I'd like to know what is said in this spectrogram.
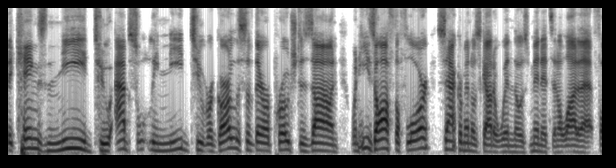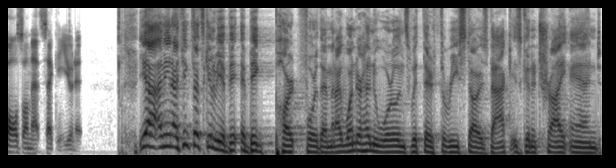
the Kings need to absolutely need to, regardless of their approach to Zion, when he's off the floor, Sacramento's got to win those minutes, and a lot of that falls on that second unit. Yeah, I mean, I think that's going to be a big, a big part for them. And I wonder how New Orleans, with their three stars back, is going to try and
